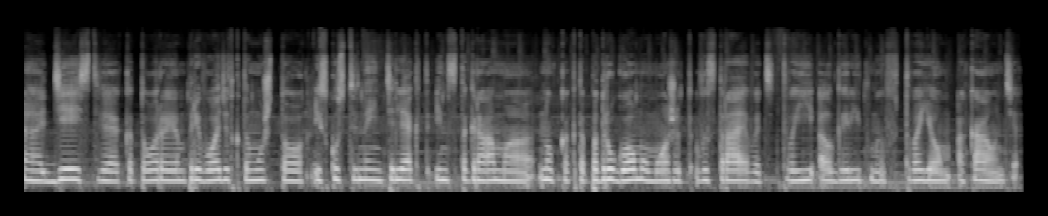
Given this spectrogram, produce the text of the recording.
э, действия, которые приводят к тому, что искусственный интеллект Инстаграма, ну, как-то по-другому может выстраивать твои алгоритмы в твоем аккаунте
